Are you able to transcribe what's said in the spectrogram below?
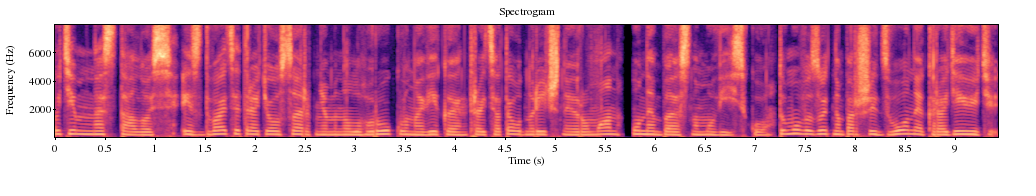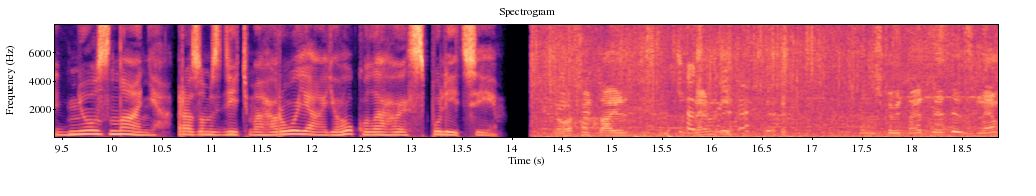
Утім, не сталося. Із 23 серпня минулого року навіки 31-річний Роман у небесному війську. Тому везуть на перший дзвоник, радіють дню знань разом з дітьми героя, його колеги з поліції. Я вас вітаю з днем. Вітаю з днем.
